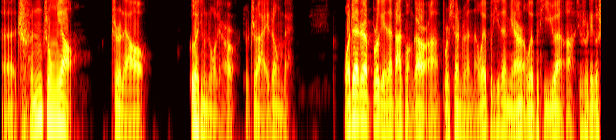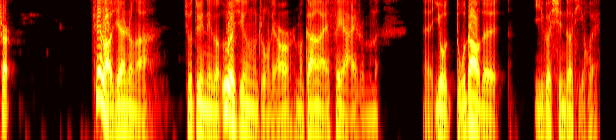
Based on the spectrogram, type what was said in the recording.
呃，纯中药治疗恶性肿瘤，就治癌症呗。我在这不是给他打广告啊，不是宣传他，我也不提他名，我也不提医院啊，就说这个事儿。这老先生啊，就对那个恶性肿瘤，什么肝癌、肺癌什么的，呃，有独到的一个心得体会。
